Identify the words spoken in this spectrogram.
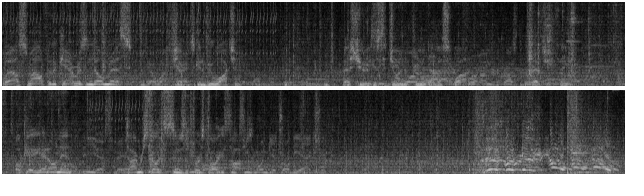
Well, smile for the cameras and don't miss. Shepard's gonna be watching. Best shooter gets to join the Prima Donna squad. If that's your thing. Okay, head on in. Timer starts as soon as the first target pops. Clear the first area. Go, go, go!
